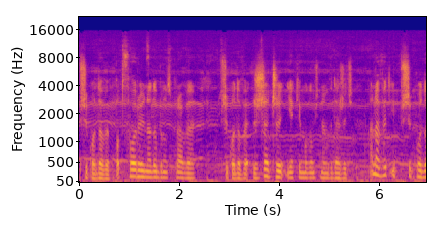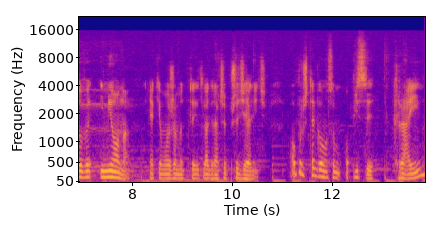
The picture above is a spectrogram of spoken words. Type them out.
przykładowe potwory na dobrą sprawę, przykładowe rzeczy, jakie mogą się nam wydarzyć, a nawet i przykładowe imiona, jakie możemy tutaj dla graczy przydzielić. Oprócz tego są opisy krain,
